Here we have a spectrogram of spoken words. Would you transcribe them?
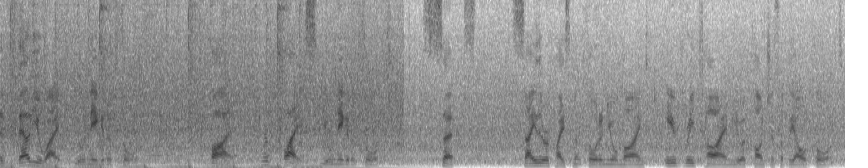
Evaluate your negative thought. 5 replace your negative thoughts. Six, say the replacement thought in your mind every time you are conscious of the old thought.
